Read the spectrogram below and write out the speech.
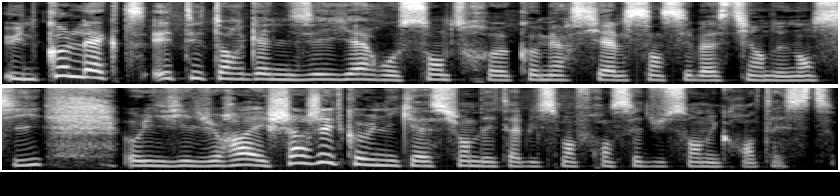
une collecte était organisée hier au centre commercial Saint-Sébastien de Nancy. Olivier Dura est chargé de communication de l'établissement français du sang du Grand Est.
